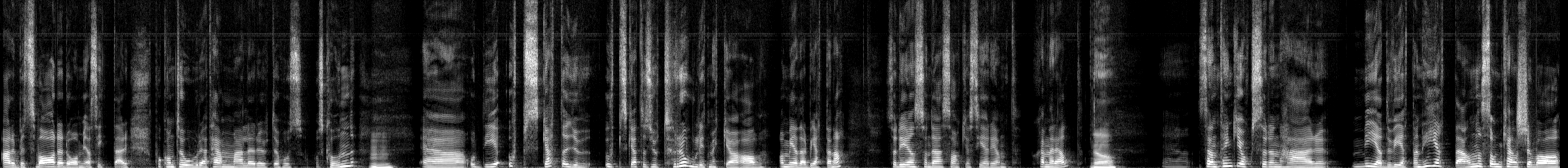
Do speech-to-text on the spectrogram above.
arbetsvardag då om jag sitter på kontoret hemma eller ute hos, hos kund. Eh, och det uppskattar ju, uppskattas ju otroligt mycket av, av medarbetarna. Så det är en sån där sak jag ser rent generellt. Ja, Sen tänker jag också den här medvetenheten som kanske var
